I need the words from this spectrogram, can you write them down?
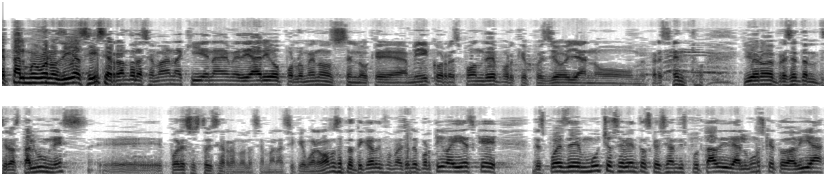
¿Qué tal? Muy buenos días. Sí, cerrando la semana aquí en AM Diario, por lo menos en lo que a mí corresponde, porque pues yo ya no me presento. Yo ya no me presento noticiero hasta lunes, eh, por eso estoy cerrando la semana. Así que bueno, vamos a platicar de información deportiva y es que después de muchos eventos que se han disputado y de algunos que todavía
